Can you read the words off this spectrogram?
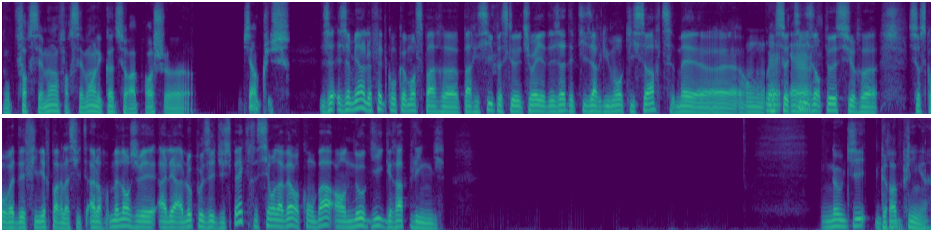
Donc forcément, forcément, les codes se rapprochent euh, bien plus. J'aime bien le fait qu'on commence par, euh, par ici parce que tu vois, il y a déjà des petits arguments qui sortent, mais euh, on, se tease un peu sur, euh, sur ce qu'on va définir par la suite. Alors maintenant, je vais aller à l'opposé du spectre. Si on avait un combat en Nogi Grappling. Nogi Grappling.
